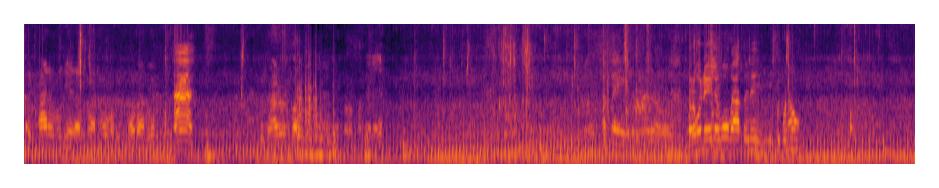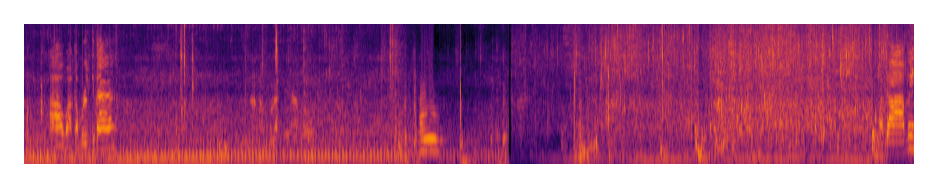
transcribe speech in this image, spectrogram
Ay karo mo dia ang karo, wala ka ora dia. Ha, Karo ang karo dia, karo patay dia. Karo patay parang ko na ilaw mo kaya ito ni istipon haw. Ah, wakabul kita. Anak pula dia ako. Madami.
